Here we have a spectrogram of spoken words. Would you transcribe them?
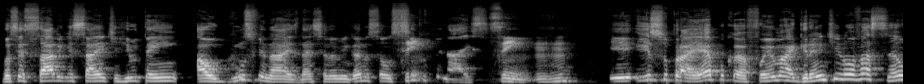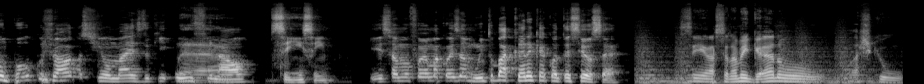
você sabe que Silent Hill tem alguns finais, né? Se eu não me engano, são cinco Sim. finais. Sim. Uhum. E isso, para a época, foi uma grande inovação. Poucos jogos tinham mais do que um é... final. Sim, sim. Isso é foi uma coisa muito bacana que aconteceu, Sé. Sim, se eu não me engano, acho que um,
